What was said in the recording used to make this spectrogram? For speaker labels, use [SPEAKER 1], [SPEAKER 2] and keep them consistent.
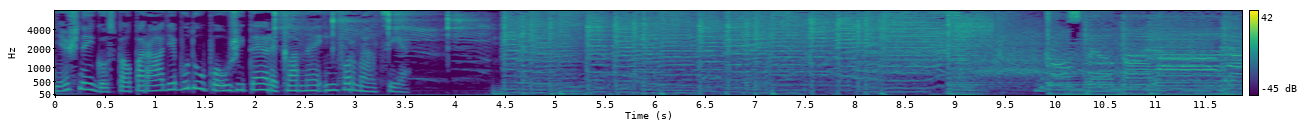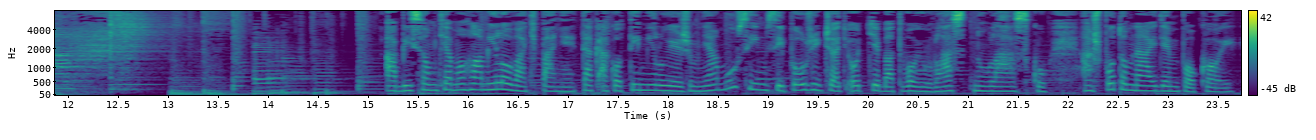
[SPEAKER 1] dnešnej gospel paráde budú použité reklamné informácie. Aby som ťa mohla milovať, pane, tak ako ty miluješ mňa, musím si požičať od teba tvoju vlastnú lásku. Až potom nájdem pokoj.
